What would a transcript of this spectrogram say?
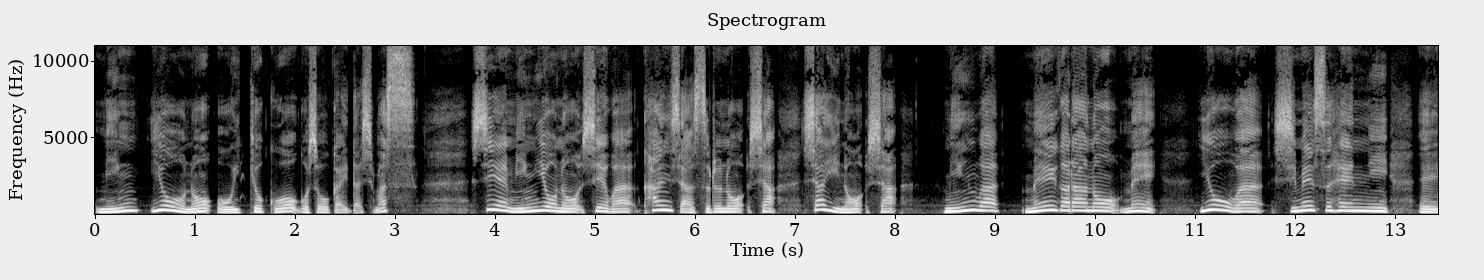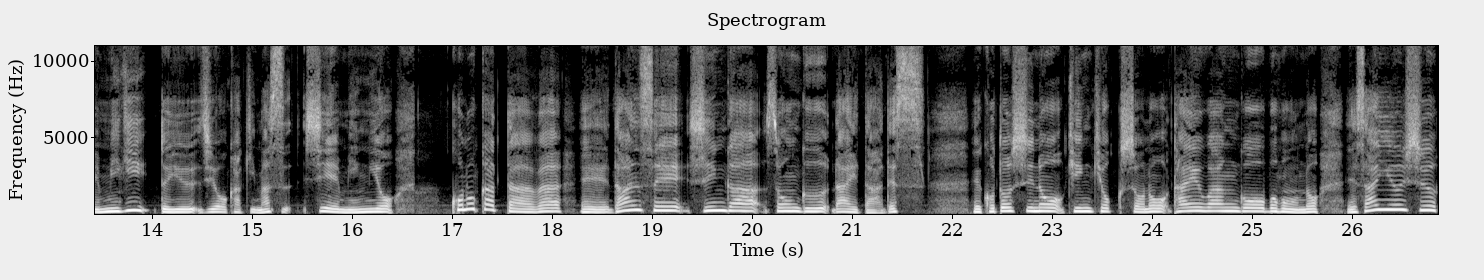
ミンヨーの一曲をご紹介いたします。支援民謡の支は感謝するの社、社員の社、民は銘柄の銘、要は示す辺に、えー、右という字を書きます。支援民謡。この方は、えー、男性シンガーソングライターです。えー、今年の金曲賞の台湾語部門の、えー、最優秀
